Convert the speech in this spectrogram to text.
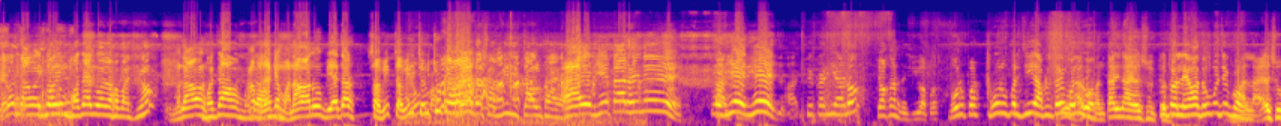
હેરાન ના તો. મજા જ આવે હવાશી, હો? મજા આવે? મજા આવે મજા આવે. કે મનાવાનું બે હજાર છવ્વીસ છવ્વીસ છવ્વીસ શું કહેવાય? બે હજાર છવ્વીસ ચાલુ થાય. હા એ તાર હે ને. રે રે તે કરીએ હેડો ચોકણ થઈ આપણો. બોર ઉપર? બોર ઉપર જઈએ આપણે તો હારું હંતાડીને આવ્યો છું. તું તો લેવા જવું પડશે કોણ? લાયો છું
